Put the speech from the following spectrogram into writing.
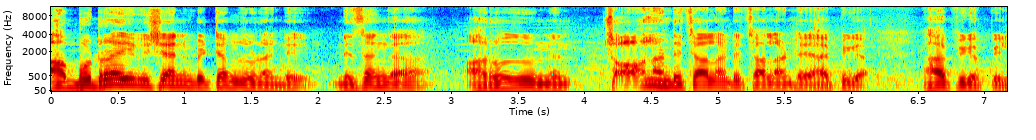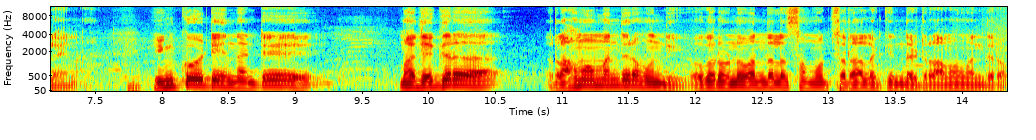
ఆ బొడ్రాయి విషయాన్ని పెట్టాం చూడండి. నిజంగా ఆ రోజు నేను చాలా అంటే చాలా అంటే చాలా అంటే హ్యాపీగా హ్యాపీగా ఫీల్ అయినా. ఇంకోటి ఏంటంటే మా దగ్గర రామ మందిరం ఉంది. ఒక రెండు వందల సంవత్సరాల కిందటి రామ మందిరం.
